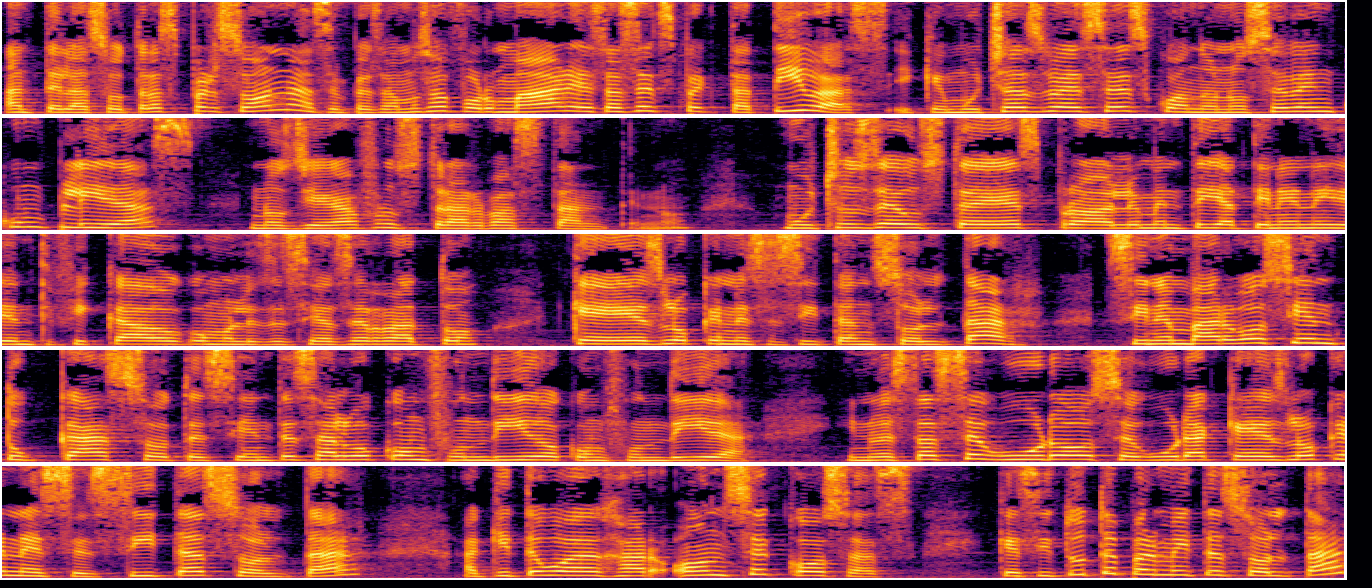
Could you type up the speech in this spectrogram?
ante las otras personas, empezamos a formar esas expectativas y que muchas veces cuando no se ven cumplidas nos llega a frustrar bastante, ¿no? Muchos de ustedes probablemente ya tienen identificado, como les decía hace rato, qué es lo que necesitan soltar. Sin embargo, si en tu caso te sientes algo confundido, confundida, y no estás seguro o segura qué es lo que necesitas soltar, aquí te voy a dejar 11 cosas que si tú te permites soltar,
